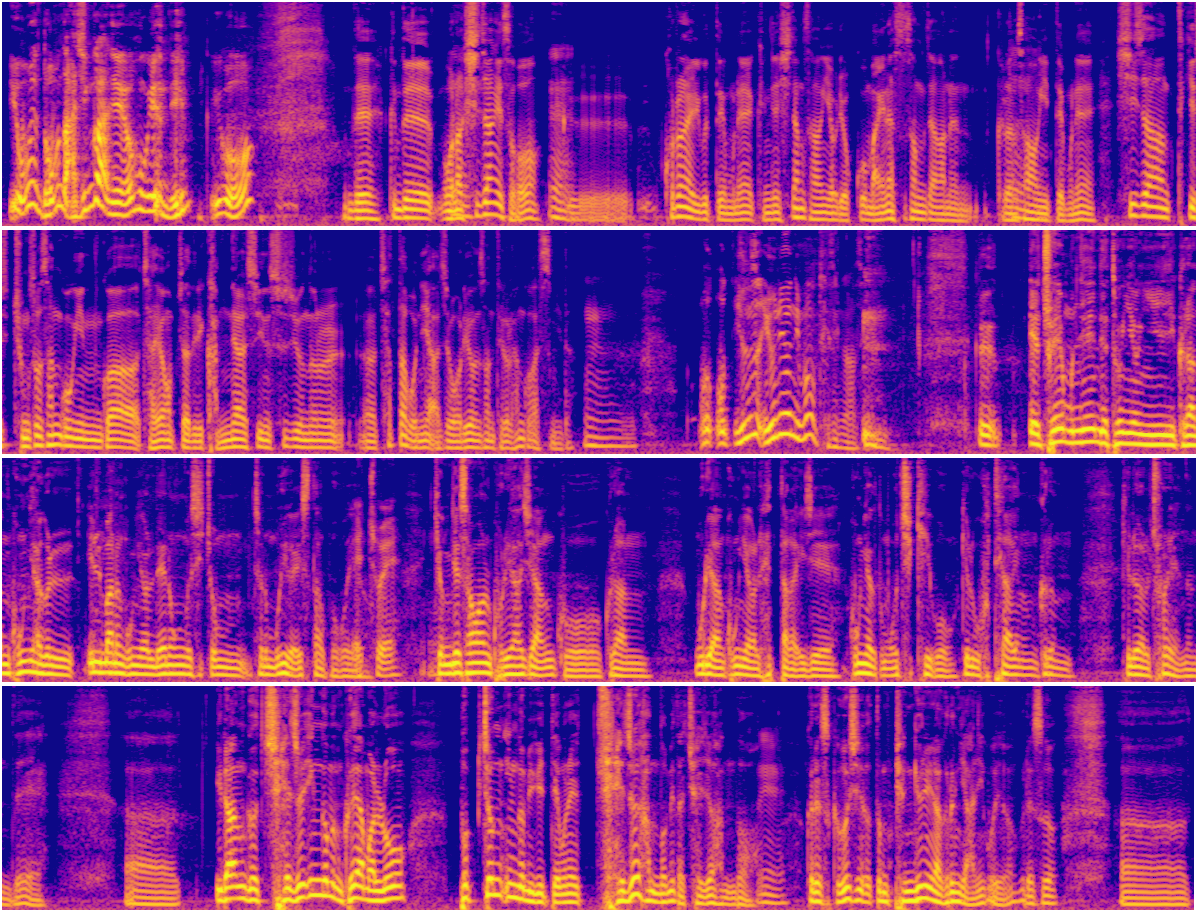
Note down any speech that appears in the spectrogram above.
이거 왜 너무 낮은 거 아니에요, 홍 의원님? 이거? 네, 근데 워낙 네. 시장에서 네. 그 코로나19 때문에 굉장히 시장 상황이 어렵고 마이너스 성장하는 그런 음. 상황이기 때문에 시장 특히 중소상공인과 자영업자들이 감내할 수 있는 수준을 어, 찾다 보니 아주 어려운 선택을 한 것 같습니다. 음, 어, 어, 윤, 윤 의원님은 어떻게 생각하세요? 그 애초에 문재인 대통령이 그러한 공약을 1만 원 공약을 내놓은 것이 좀 저는 무리가 있었다고 보고요. 애초에. 경제 상황을 고려하지 않고 그러한 무리한 공약을 했다가 이제 공약도 못 지키고 결국 후퇴하는 그런 결과를 초래했는데 어, 이러한 그 최저 임금은 그야말로 법정 임금이기 때문에 최저 한도입니다. 최저 한도. 예. 그래서 그것이 어떤 평균이나 그런 게 아니고요. 그래서 어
